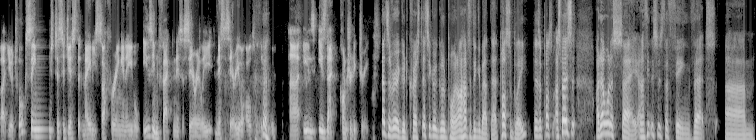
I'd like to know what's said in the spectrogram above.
but your talk seems to suggest that maybe suffering and evil is in fact necessarily necessary or ultimately good. Uh, is is that contradictory? That's a very good question. That's a good good point. I'll have to think about that. Possibly, there's a possible. I suppose I don't want to say, and I think this is the thing that um,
